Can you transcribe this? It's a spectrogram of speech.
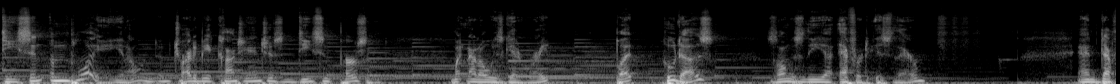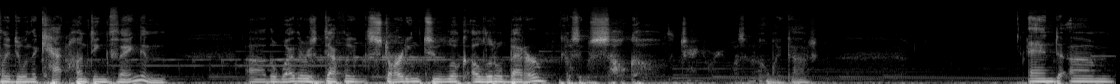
decent employee, you know, and, try to be a conscientious, decent person. Might not always get it right, but who does? As long as the uh, effort is there. And definitely doing the cat hunting thing and uh, the weather is definitely starting to look a little better because it was so cold in January, It wasn't it? Oh my gosh. And, um,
